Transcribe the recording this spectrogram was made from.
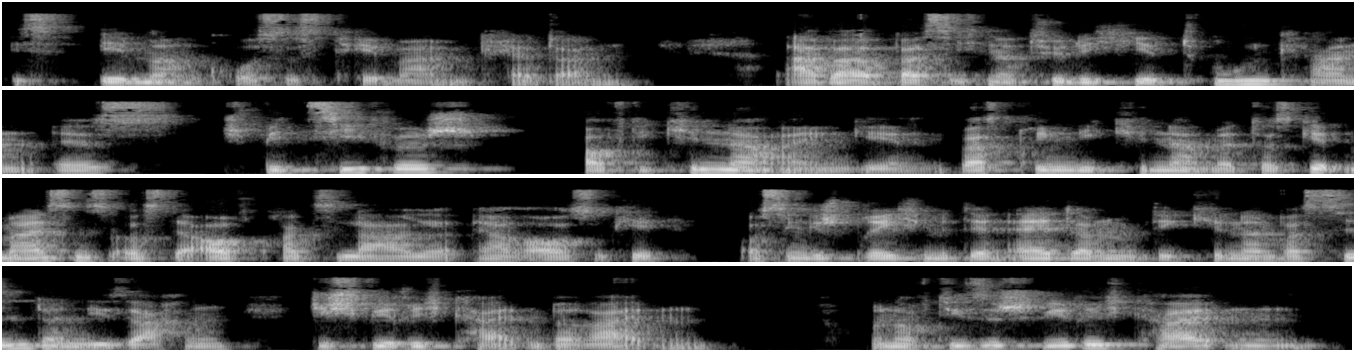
ist immer ein großes Thema im Klettern. Aber was ich natürlich hier tun kann, ist spezifisch auf die Kinder eingehen. Was bringen die Kinder mit? Das geht meistens aus der Auftragslage heraus. Okay, aus den Gesprächen mit den Eltern und mit den Kindern. Was sind dann die Sachen, die Schwierigkeiten bereiten? Und auf diese Schwierigkeiten,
